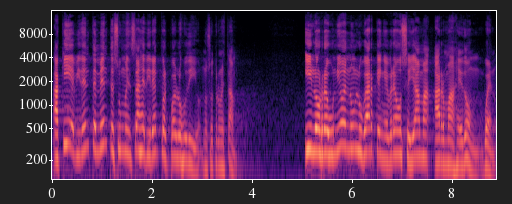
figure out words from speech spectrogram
Aquí evidentemente es un mensaje directo al pueblo judío, nosotros no estamos y los reunió en un lugar que en hebreo se llama Armagedón. Bueno,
